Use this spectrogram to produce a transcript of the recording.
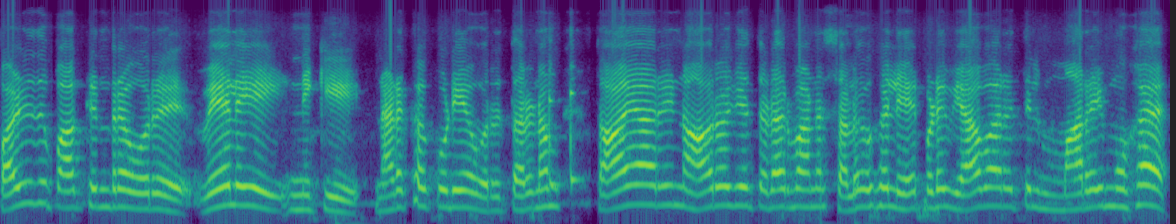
பழுது பார்க்கின்ற ஒரு வேலையை இன்னைக்கு நடக்கக்கூடிய ஒரு தருணம். தாயாரின் ஆரோக்கிய தொடர்பான செலவுகள் ஏற்படும் வியாபாரத்தில் மறைமுக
